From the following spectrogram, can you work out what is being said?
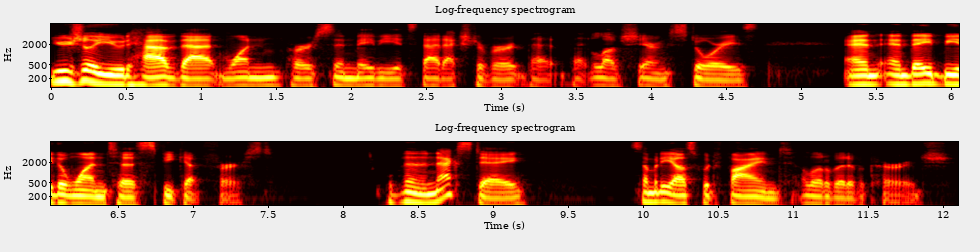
usually you'd have that one person, maybe it's that extrovert that, that loves sharing stories, and, and they'd be the one to speak up first. But then the next day, somebody else would find a little bit of a courage.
